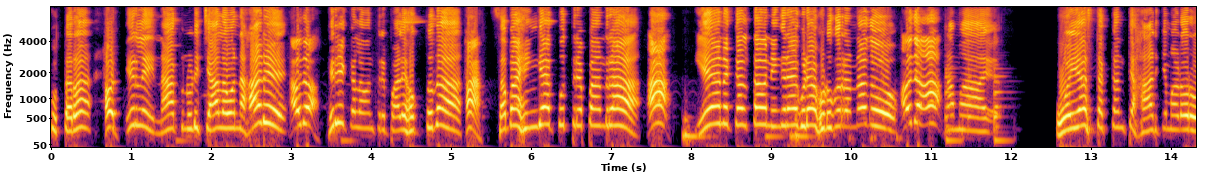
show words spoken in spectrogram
ಕೂತಾರ. ಇರ್ಲಿ ನಾಲ್ಕು ನುಡಿ ಚಾಲವನ್ನ ಹಾಡಿ. ಹೌದಾ. ಹಿರಿ ಕಲಾವಂತ್ರಿ ಪಾಳಿ ಹೋಗ್ತದ. ಸಭಾ ಹಿಂಗ್ಯಾ ಕೂತ್ರಪ್ಪ ಅಂದ್ರ ಏನ್ ಕಲ್ತಾವ್ ನಿಂಗರ ಗುಡ ಹುಡುಗರು ಅನ್ನೋದು. ಹೌದಾ. ನಮ್ಮ ವಯಸ್ ತಕ್ಕಂತೆ ಹಾಡಿಕೆ ಮಾಡೋರು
